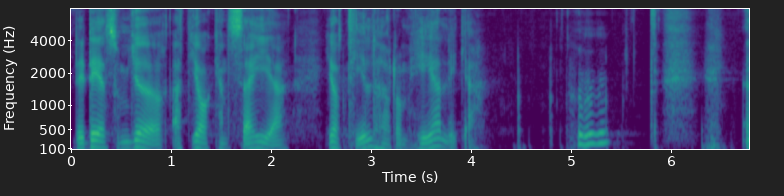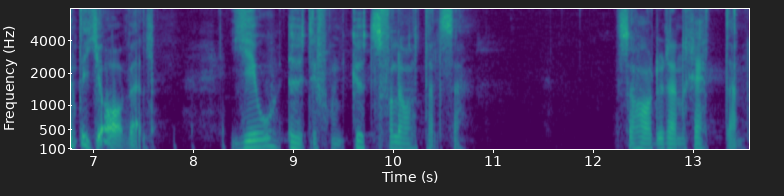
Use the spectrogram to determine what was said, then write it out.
Det är det som gör att jag kan säga jag tillhör de heliga. Inte jag väl? Jo, utifrån Guds förlåtelse så har du den rätten.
